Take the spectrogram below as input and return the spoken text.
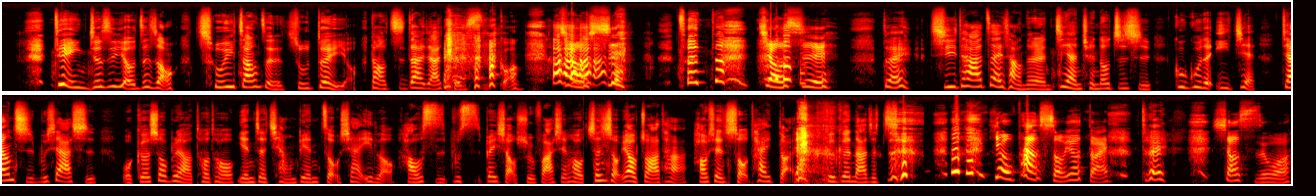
电影就是有这种出一张嘴的猪队友，导致大家全死光。就是，真的就是。对，其他在场的人竟然全都支持姑姑的意见。僵持不下时，我哥受不了，偷偷沿着墙边走下一楼。好死不死，被小叔发现后伸手要抓他，好险手太短。哥哥拿着纸，又胖手又短，对，笑死我。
